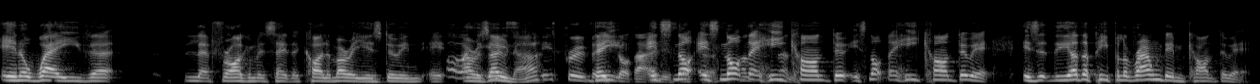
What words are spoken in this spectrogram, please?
in a way that, for argument's sake, that Kyler Murray is doing it Oh, I think he's- Arizona, He's, proved that they he's got that. in it's not locker, it's not that he can't do it's not that he can't do it is that the other people around him can't do it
